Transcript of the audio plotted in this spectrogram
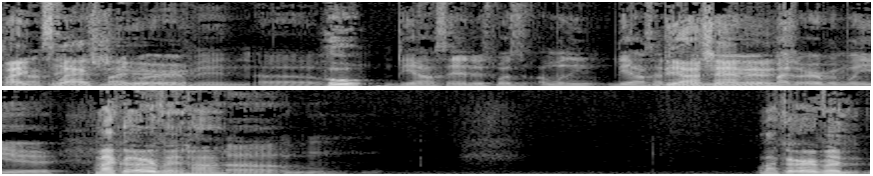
Like Deion Sanders, last Michael year, Irvin. Uh, Who? Deion Sanders was. I mean, Deion Sanders. Deion one Year, Sanders. Michael Irvin one year. Michael Irvin, huh? Um, Michael Irvin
